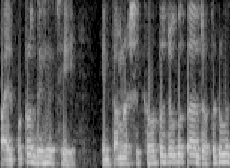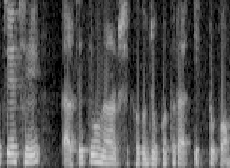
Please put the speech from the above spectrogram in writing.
ফাইলপত্র দেখেছি কিন্তু আমরা শিক্ষাগত যোগ্যতা যতটুকু চেয়েছি তার চাইতে ওনার শিক্ষাগত যোগ্যতাটা একটু কম।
